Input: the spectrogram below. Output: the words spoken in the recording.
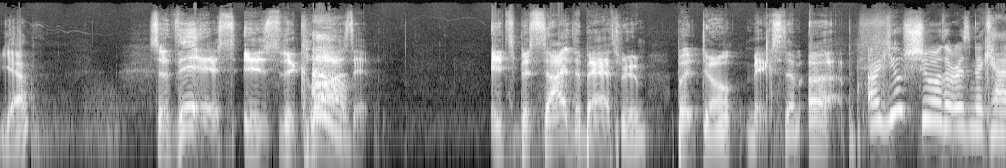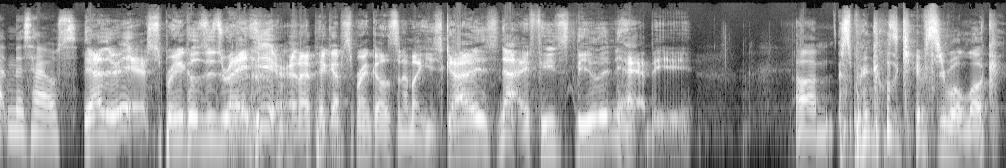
Yeah. So this is the closet. It's beside the bathroom, but don't mix them up. Are you sure there isn't a cat in this house? Yeah, there is. Sprinkles is right here. And I pick up Sprinkles and I'm like, he's got his knife. He's feeling happy. Sprinkles gives you a look.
